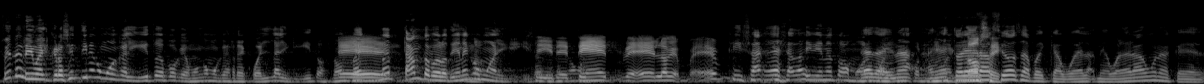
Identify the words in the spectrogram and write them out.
Fíjate, Animal Crossing tiene como alguito de Pokémon, como que recuerda alguito. No, no Eh, es, no es tanto, pero tiene no. como alguito. Sí, tiene eh, lo que- eh, Quizás, quizás de ahí viene tu amor. Fíjate, por- hay una, por hay una Animal historia No sé. graciosa porque abuela, mi abuela era una que,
